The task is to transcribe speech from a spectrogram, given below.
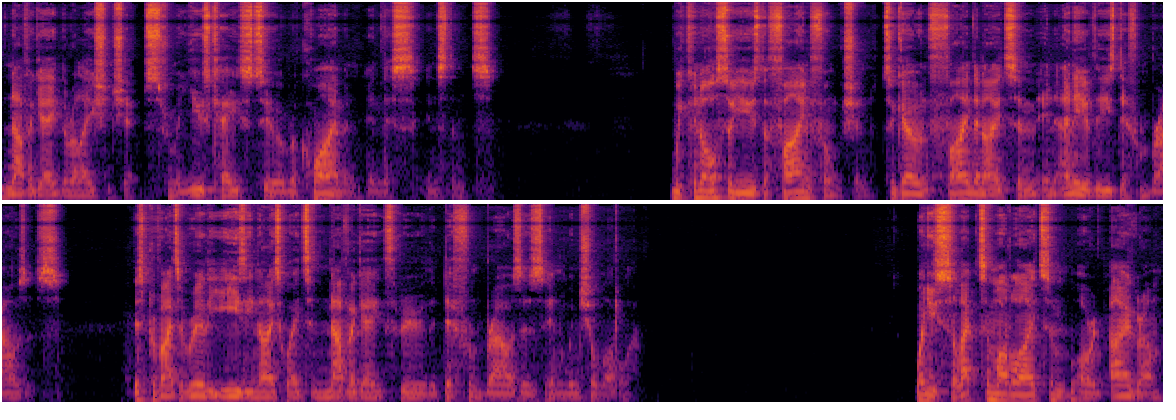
navigate the relationships from a use case to a requirement in this instance. We can also use the find function to go and find an item in any of these different browsers. This provides a really easy, nice way to navigate through the different browsers in Windchill Modeler. When you select a model item or a diagram,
